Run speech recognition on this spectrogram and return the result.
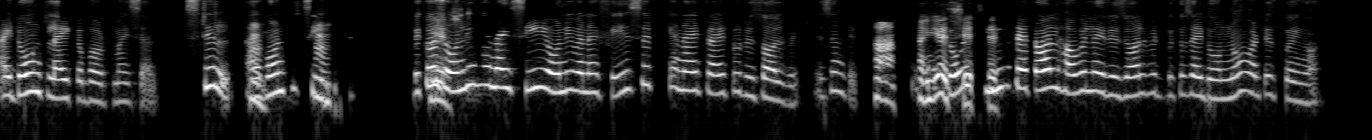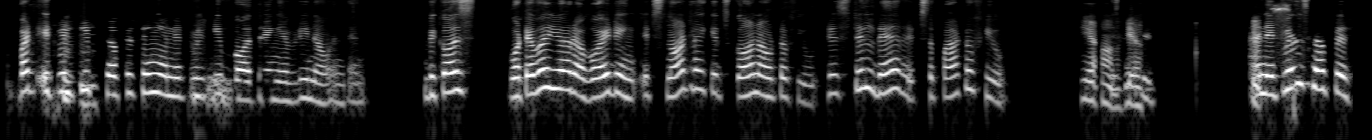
I don't like about myself, still I Hmm. want to see. Hmm. Because Yes. only when I see, only when I face it, can I try to resolve it, isn't it? If I yes, don't yes, see yes. it at all, how will I resolve it? Because I don't know what is going on. But it will keep Mm-hmm. surfacing and it will keep bothering every now and then. Because whatever you are avoiding, it's not like it's gone out of you. It is still there. It's a part of you. Yeah, yeah. it? And it will surface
